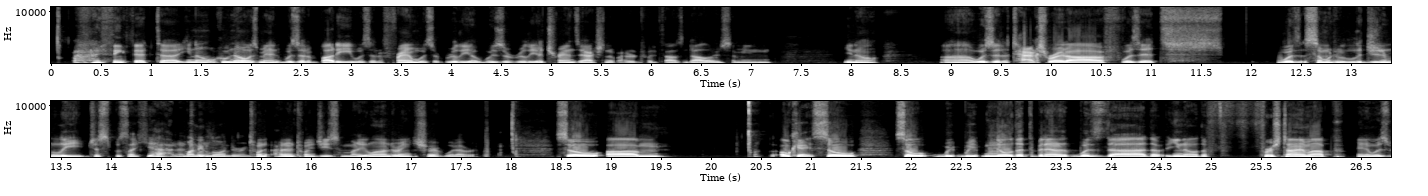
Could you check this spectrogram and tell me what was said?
I think that uh, you know who knows, man. Was it a buddy? Was it a friend? Was it really a was it really a transaction of 120 thousand dollars? I mean, you know, uh, was it a tax write off? Was it was it someone who legitimately just was like, yeah, Money laundering. 20, 120 G's, money laundering, sure, whatever. So, um, okay, so so we, we we know that the banana was the the you know the first time up and it was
